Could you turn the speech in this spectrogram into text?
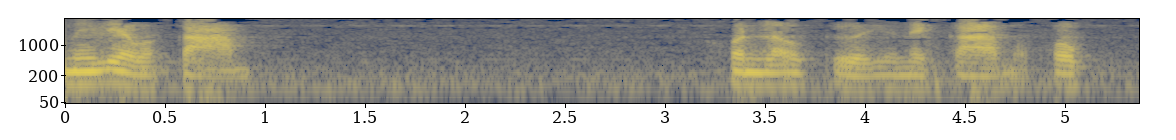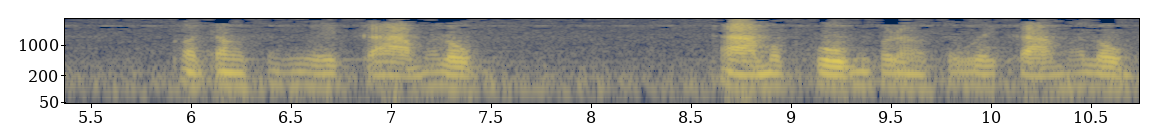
ไม่เรียกว่ากาม คนเราเกิดอยู่ในกามภพ ก็ต้องเสวยกามอารมณ์กามภูมิก็ต้องเสวยกามอารมณ์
